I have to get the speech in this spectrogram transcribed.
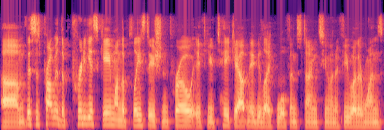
Um, this is probably the prettiest game on the PlayStation Pro if you take out maybe like Wolfenstein 2 and a few other ones.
